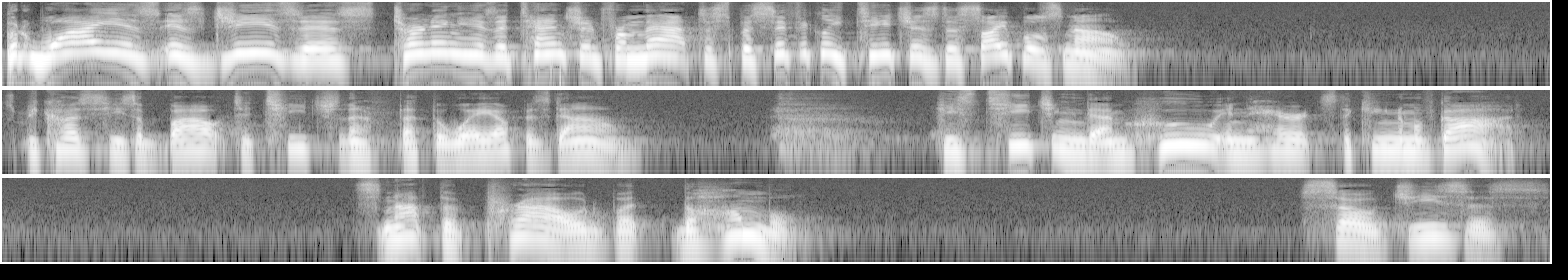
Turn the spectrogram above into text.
But why is, is Jesus turning his attention from that to specifically teach his disciples now? It's because he's about to teach them that the way up is down. He's teaching them who inherits the kingdom of God. It's not the proud, but the humble. So, Jesus,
